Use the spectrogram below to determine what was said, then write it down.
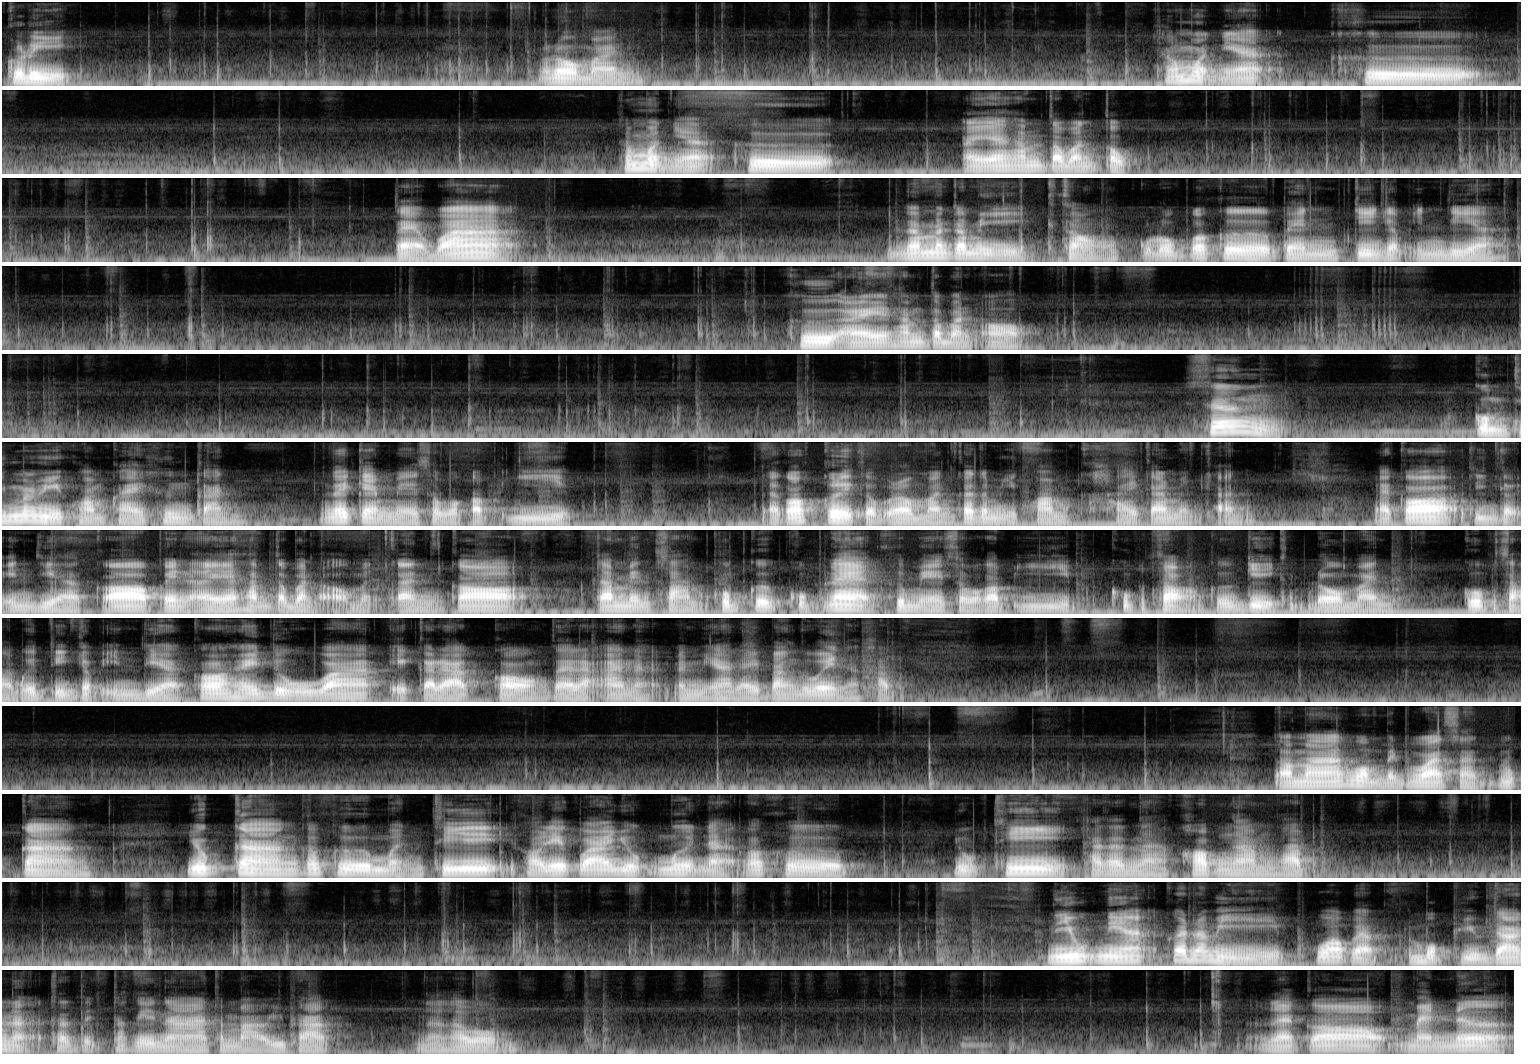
กรีก โรมัน ทั้งหมดเนี้ยคือ ทั้งหมดเนี้ยคืออารยธรรมตะวันตก แต่ว่า แล้วมันจะมีอีกสองกลุ่มก็คือเป็นจีนกับอินเดีย คืออารยธรรมตะวันออก ซึ่งกลุ่มที่มันมีความคล้ายคลึงกัน ได้แก่เมโสกับอียิปต์แล้วก็กรีกกับโรมันก็จะมีความคล้ายกันเหมือนกัน แล้วก็จีนกับอินเดียก็เป็นอารยธรรมตะวันออกเหมือนกัน ก็จะเป็นสามกลุ่มคือกลุ่มแรกคือเมโสกับอียิปต์กลุ่มสองคือกรีกกับโรมันกลุ่มสามคือจีนกับอินเดียก็ให้ดูว่าเอกลักษณ์ของแต่ละอันน่ะมันมีอะไรบ้างด้วยนะครับ ต่อมาผมเป็นประวัติศาสตร์ยุคกลาง ยุคกลางก็คือเหมือนที่เขาเรียกว่ายุคมืดน่ะก็คือยุคที่ศาสนาครอบงำครับในยุคนี้ก็จะมีพวกแบบระบบผิวด้านอะศักดินาสมาวิภักษ์นะครับผม แล้วก็แมนเนอร์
